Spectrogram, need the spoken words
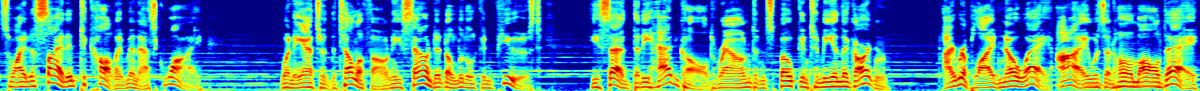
so I decided to call him and ask why. When he answered the telephone, he sounded a little confused. He said that he had called round and spoken to me in the garden. I replied no way, I was at home all day,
